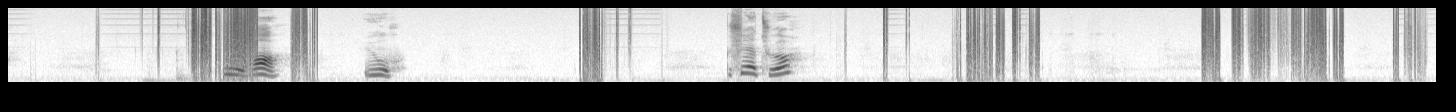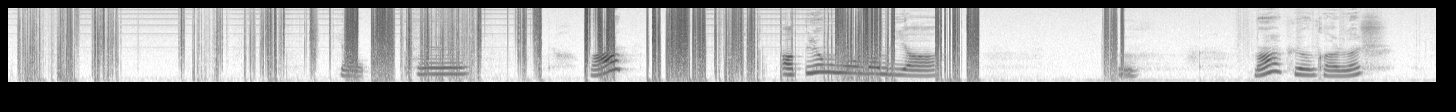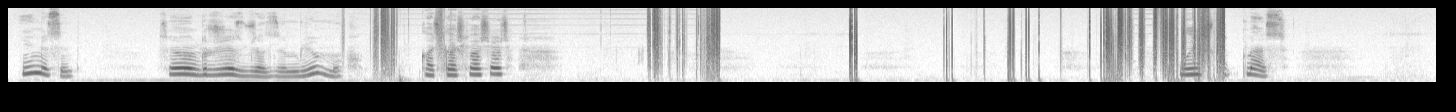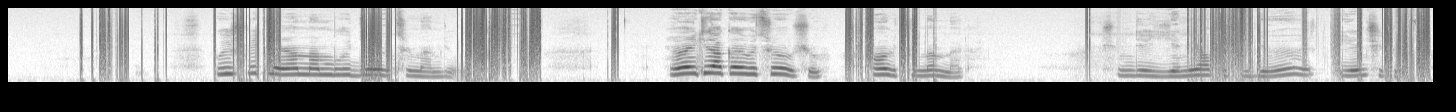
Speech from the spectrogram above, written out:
Yuh Yuh. Bir şey atıyor. Ya. He. Lan. Atlıyor mu oradan bir ya? Ne yapıyorsun kardeş? İyi misin? Seni öldüreceğiz birazdan biliyor musun? Kaç kaç kaç kaç. Bu iş bitmez. Bu iş bitmeden ben bu videoyu bitirmem diyorum. Hemen iki dakikada bitiriyormuşum. Ama bitirmem ben. Şimdi yeni yaptık videoyu. Yeni çekiyoruz.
